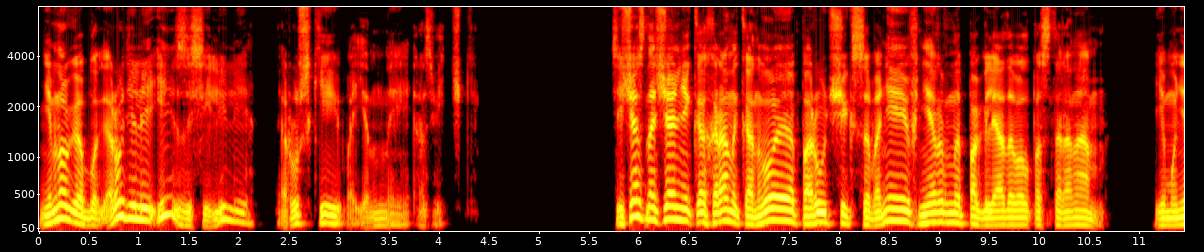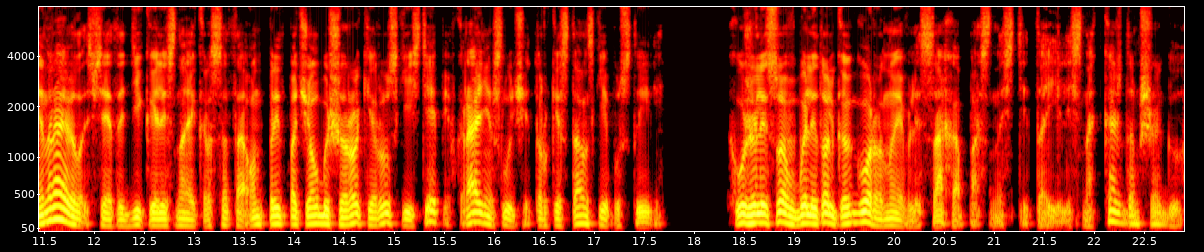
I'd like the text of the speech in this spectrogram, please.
немного облагородили и заселили русские военные разведчики. Сейчас начальник охраны конвоя, поручик Сабанеев, нервно поглядывал по сторонам. Ему не нравилась вся эта дикая лесная красота. Он предпочел бы широкие русские степи, в крайнем случае туркестанские пустыни. Хуже лесов были только горы, но и в лесах опасности таились на каждом шагу.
